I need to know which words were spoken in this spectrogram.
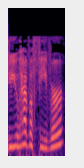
Do you have a fever?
